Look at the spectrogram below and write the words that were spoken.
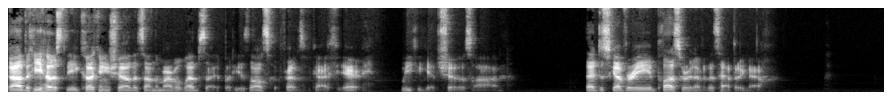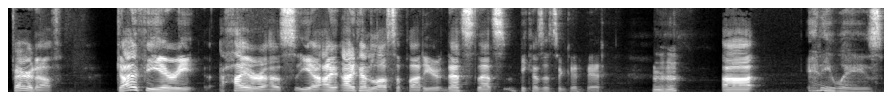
Uh, but he hosts the cooking show that's on the Marvel website, but he is also friends with Guy Fieri. We could get shows on that Discovery Plus or whatever that's happening now. Fair enough. Guy Fieri hire us. Yeah, I I kind of lost the plot here. That's that's because it's a good bit. Mm-hmm. Uh anyways,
